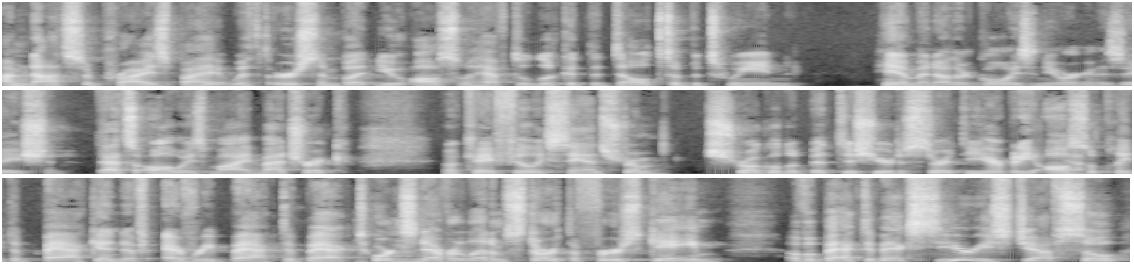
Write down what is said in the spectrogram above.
I'm not surprised by it with Ersson, but you also have to look at the delta between him and other goalies in the organization. That's always my metric. Okay, Felix Sandstrom struggled a bit this year to start the year, but he also yep. played the back end of every back to back. Torts never let him start the first game of a back to back series, Jeff. So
